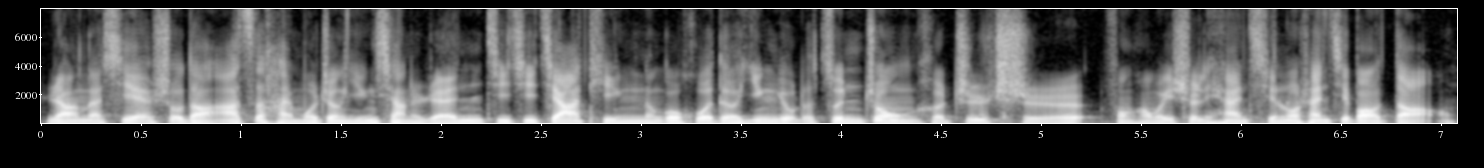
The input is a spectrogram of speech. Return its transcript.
让那些受到阿兹海默症影响的人及其家庭能够获得应有的尊重和支持。凤凰卫视李汉琴洛杉矶报道。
